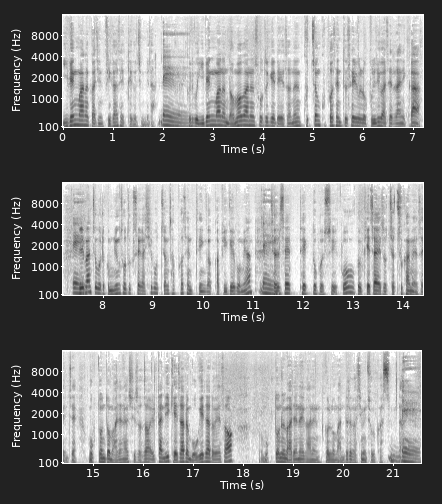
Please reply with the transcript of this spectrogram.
200만 원까지는 비과세 혜택을 줍니다. 네. 그리고 200만 원 넘어가는 소득에 대해서는 9.9% 세율로 분리과세를 하니까 네. 일반적으로 금융소득세가 15.4%인 것과 비교해 보면 네. 절세 혜택도 볼 수 있고 그 계좌에서 저축하면서 이제 목돈도 마련할 수 있어서 일단 이 계좌를 모계좌로 해서 목돈을 마련해 가는 걸로 만들어 가시면 좋을 것 같습니다. 네.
